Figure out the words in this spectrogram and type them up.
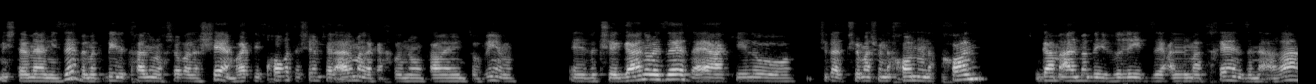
משתמע מזה, במקביל התחלנו לחשוב על השם, רק לבחור את השם של עלמה לקח לנו כמה ימים טובים, אה, וכשהגענו לזה זה היה כאילו, את יודעת, כשמשהו נכון הוא נכון, גם עלמה בעברית זה עלמת חן, זה נערה,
